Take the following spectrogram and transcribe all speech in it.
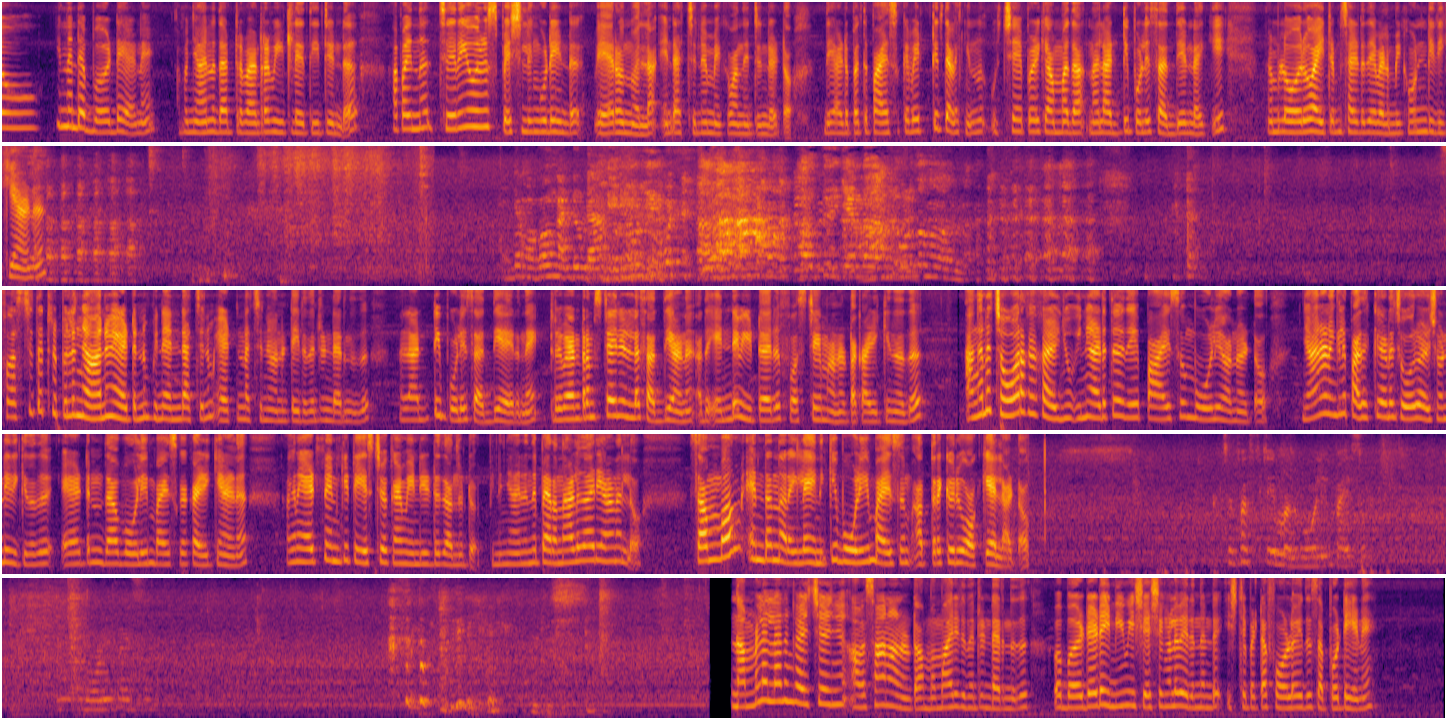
Hello ഇന്നെന്റെ birthday ആണ്. അപ്പോൾ ഞാനിതാ ട്രിവാൻഡ്രം വീട്ടിലെത്തിയിട്ടുണ്ട്. അപ്പോൾ ഇന്ന് ചെറിയൊരു സ്പെഷ്യലും കൂടി ഉണ്ട്. വേറെ ഒന്നുമല്ല എന്റെ അച്ഛനും അമ്മയൊക്കെ വന്നിട്ടുണ്ട് കേട്ടോ. ദേ അടുപ്പത്ത് പായസമൊക്കെ വെട്ടി തിളയ്ക്കുന്നു ഉച്ചയായപ്പോഴേക്കും അമ്മ ദാ നല്ല അടിപൊളി സദ്യ ഉണ്ടാക്കി. നമ്മൾ ഓരോ ഐറ്റംസ് ആയിട്ട് ദേ വിളമ്പിക്കൊണ്ടിരിക്കുകയാണ്. എന്റെ മുഖവും കണ്ടുകൂടാ ഫസ്റ്റത്തെ ട്രിപ്പിൽ ഞാനും ഏട്ടനും പിന്നെ എന്റെ അച്ഛനും ഏട്ടൻ അച്ഛനും വന്നിട്ട് ഇരുന്നിട്ടുണ്ടായിരുന്നത് നല്ല അടിപൊളി സദ്യയായിരുന്നേ. ട്രിവാൻഡ്രം സ്റ്റൈലുള്ള സദ്യയാണ്. അത് എന്റെ വീട്ടുകാർ ഫസ്റ്റ് ടൈമാണ് കേട്ടോ കഴിക്കുന്നത്. അങ്ങനെ ചോറൊക്കെ കഴിഞ്ഞു. ഇനി അടുത്ത ഇതേ പായസവും ബോളിയാണ് കേട്ടോ. ഞാനാണെങ്കിൽ പതുക്കെയാണ് ചോറ് കഴിച്ചുകൊണ്ടിരിക്കുന്നത് ഏട്ടൻ ഇതാ ബോളിയും പായസമൊക്കെ കഴിക്കുകയാണ് അങ്ങനെ ഏട്ടൻ എനിക്ക് ടേസ്റ്റ് വെക്കാൻ വേണ്ടിയിട്ട് തന്നിട്ടോ. പിന്നെ ഞാനിന്ന് പിറന്നാളുകാരിയാണല്ലോ. സംഭവം എന്താണെന്നറിയില്ല എനിക്ക് ബോളിയും പായസം അത്രയ്ക്കൊരു ഓക്കെ അല്ല കേട്ടോ. ഫസ്റ്റ് ടൈമാണ് ബോളിയും പായസം നമ്മളെല്ലാവരും കഴിച്ചു കഴിഞ്ഞ് അവസാനമാണ് കേട്ടോ അമ്മമാർ ഇരുന്നിട്ടുണ്ടായിരുന്നത് അപ്പോൾ ബർത്ത്ഡേയുടെ ഇനിയും വിശേഷങ്ങൾ വരുന്നുണ്ട്. ഇഷ്ടപ്പെട്ട ഫോളോ ചെയ്ത് സപ്പോർട്ട് ചെയ്യണേ.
